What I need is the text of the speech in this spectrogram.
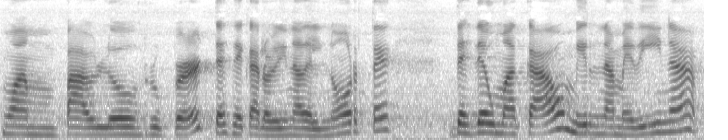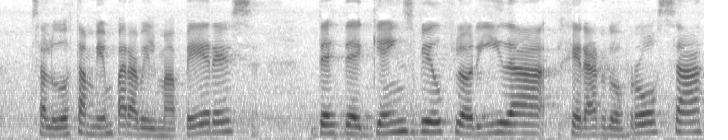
Juan Pablo Rupert desde Carolina del Norte. Desde Humacao, Mirna Medina. Saludos también para Vilma Pérez. Desde Gainesville, Florida, Gerardo Rosa,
